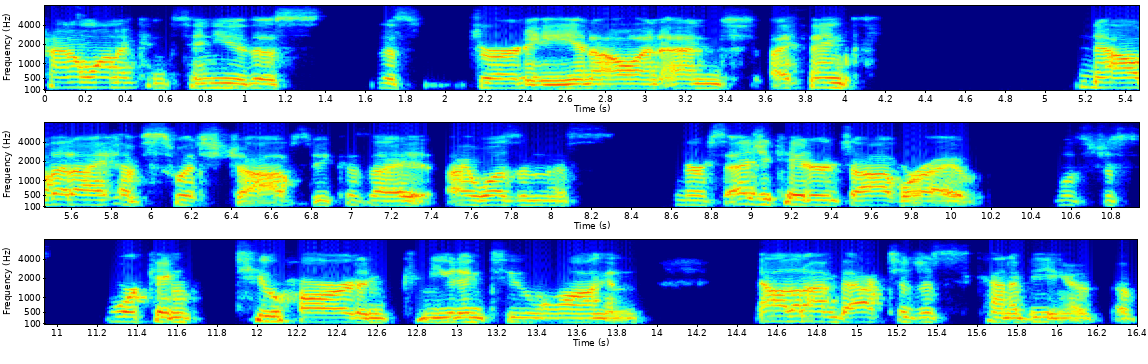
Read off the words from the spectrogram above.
kind of want to continue this this journey, you know. And and I think now that I have switched jobs because I I was in this nurse educator job where I was just working too hard and commuting too long, and now that I'm back to just kind of being a, a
